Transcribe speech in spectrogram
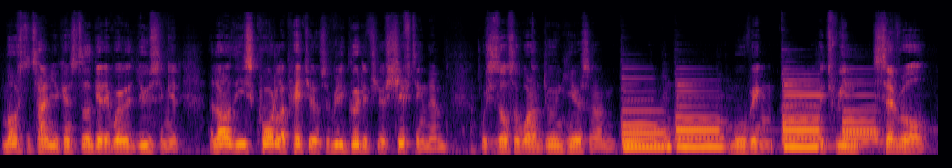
most of the time you can still get away with using it. A lot of these quartal arpeggios are really good if you're shifting them, which is also what I'm doing here. So I'm moving between several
